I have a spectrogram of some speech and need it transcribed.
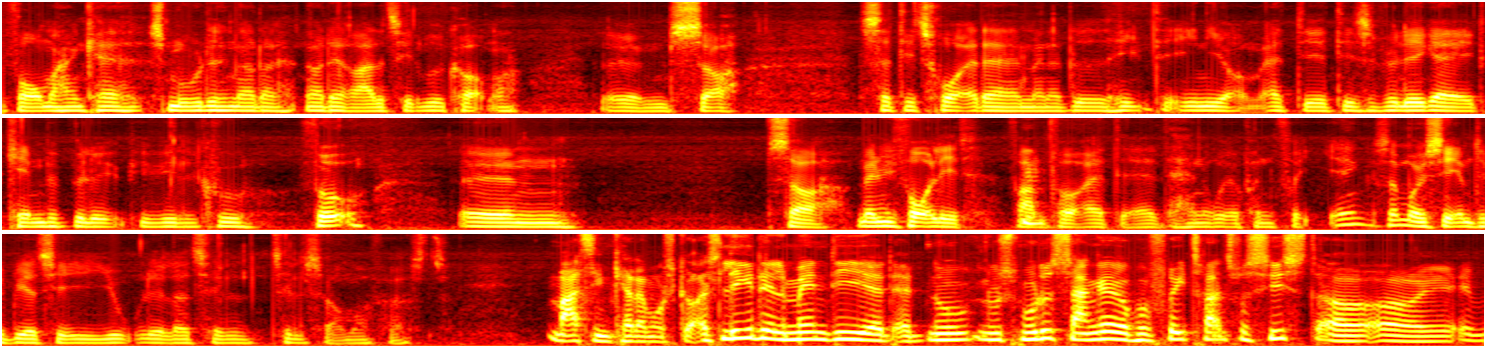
former han kan smutte, når, der, når det rette tilbud kommer. Øhm, så, så det tror jeg at man er blevet helt enige om, at det, det selvfølgelig ikke er et kæmpe beløb, vi ville kunne få. Øhm, så, men vi får lidt frem for, at, at han ryger på en fri. Ikke? Så må vi se, om det bliver til jul eller til, til sommer først. Martin, kan der måske også ligge et element i, at, at nu, nu smuttede Sanka jo på fri transfer sidst? Og, og, øh...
